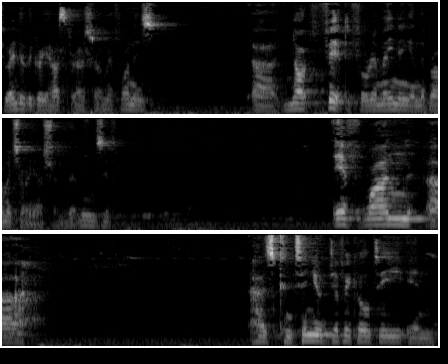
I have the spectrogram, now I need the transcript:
to enter the Grihastha ashram if one is uh, not fit for remaining in the brahmachari ashram. That means if if one uh, has continued difficulty in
